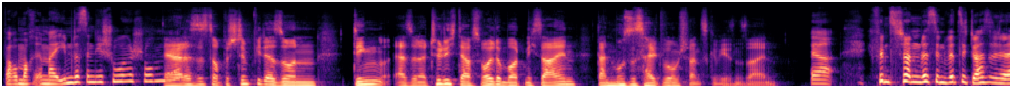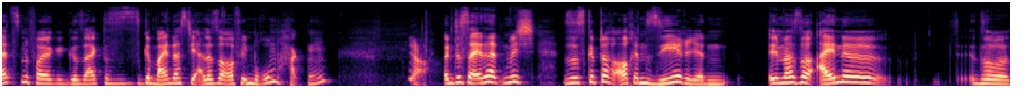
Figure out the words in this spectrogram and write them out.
Warum auch immer ihm das in die Schuhe geschoben wird. Ja, das ist doch bestimmt wieder so ein Ding. Also, natürlich darf es Voldemort nicht sein, dann muss es halt Wurmschwanz gewesen sein. Ja, ich finde es schon ein bisschen witzig. Du hast in der letzten Folge gesagt, das ist gemein, dass die alle so auf ihm rumhacken. Ja. Und das erinnert mich, also es gibt doch auch in Serien immer so eine, so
